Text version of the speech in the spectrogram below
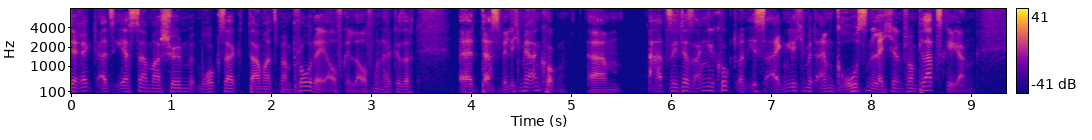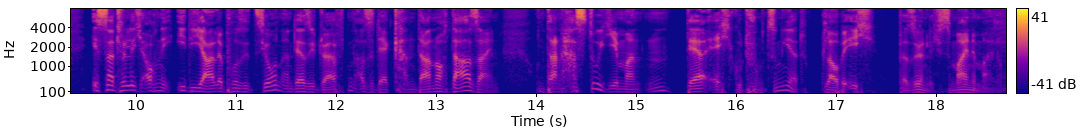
direkt als erster mal schön mit dem Rucksack damals beim Pro Day aufgelaufen und hat gesagt, äh, das will ich mir angucken. Ähm, hat sich das angeguckt und ist eigentlich mit einem großen Lächeln vom Platz gegangen. Ist natürlich auch eine ideale Position, an der sie draften. Also der kann da noch da sein. Und dann hast du jemanden, der echt gut funktioniert. Glaube ich persönlich. Ist meine Meinung.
